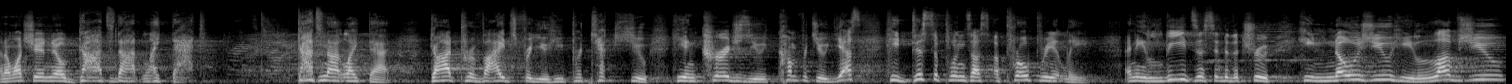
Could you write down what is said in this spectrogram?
And I want you to know God's not like that. God's not like that. God provides for you, He protects you, He encourages you, He comforts you. Yes, He disciplines us appropriately and He leads us into the truth. He knows you, He loves you,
